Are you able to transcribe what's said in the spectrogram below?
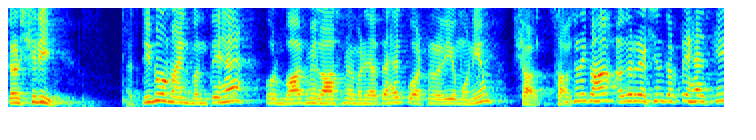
टर्शरी तीनों अमाइन बनते हैं और बाद में लास्ट में बन जाता है क्वार्टनरी अमोनियम साल्ट उसने कहा, अगर रिएक्शन करते हैं इसकी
